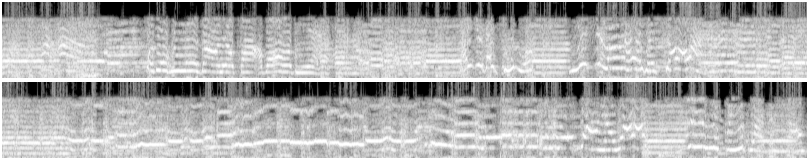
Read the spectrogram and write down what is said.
我这回来到了八宝殿，俺这个叔叔，你是来个乔望呀望，人物悲欢两边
